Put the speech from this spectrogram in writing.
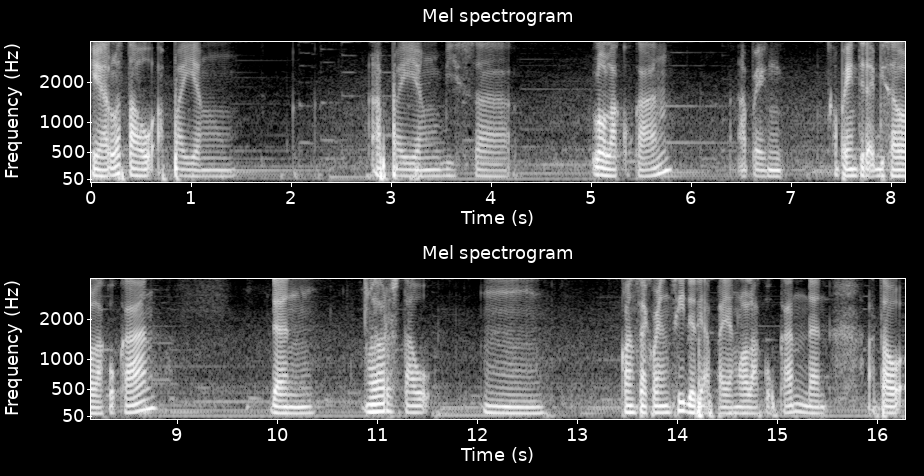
ya lo tahu apa yang apa yang bisa lo lakukan apa yang apa yang tidak bisa lo lakukan dan lo harus tahu hmm, konsekuensi dari apa yang lo lakukan dan atau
